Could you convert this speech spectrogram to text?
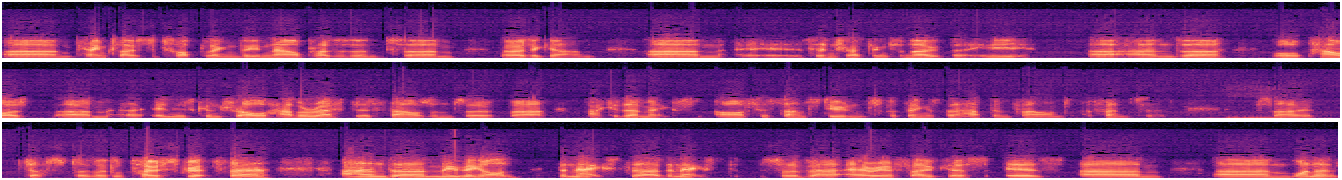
um, came close to toppling the now president Erdogan, it's interesting to note that he uh, and or powers um, in his control have arrested thousands of uh, academics, artists, and students for things that have been found offensive. So just a little postscript there. And uh, moving on, the next uh, the next sort of uh, area of focus is um, um, one of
